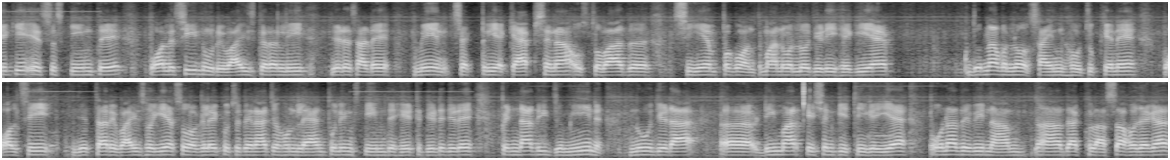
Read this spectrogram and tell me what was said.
ਦੱਸਦੀਏ ਕਿ ਇਸ ਸਕੀਮ ਤੇ ਪਾਲਿਸੀ ਨੂੰ ਰਿਵਾਈਜ਼ ਕਰਨ ਲਈ ਜਿਹੜੇ ਸਾਡੇ ਮੇਨ ਸੈਕਟਰੀ ਹੈ ਕੈਪਸਨ ਆ ਉਸ ਤੋਂ ਬਾਅਦ ਸੀਐਮ ਭਗਵੰਤ ਮਾਨ ਵੱਲੋਂ ਜਿਹੜੀ ਹੈਗੀ ਹੈ ਦੋਨਾਂ ਵੱਲੋਂ ਸਾਈਨ ਹੋ ਚੁੱਕੇ ਨੇ। ਪਾਲਿਸੀ ਜਿੱਤਾ ਰਿਵਾਈਜ਼ ਹੋਈ ਹੈ, ਸੋ ਅਗਲੇ ਕੁਝ ਦਿਨਾਂ 'ਚ ਹੁਣ ਲੈਂਡ ਪੁਲਿੰਗ ਸਕੀਮ ਦੇ ਹੇਠ ਜਿਹੜੇ ਜਿਹੜੇ ਪਿੰਡਾਂ ਦੀ ਜ਼ਮੀਨ ਨੂੰ ਜਿਹੜਾ ਡੀਮਾਰਕੇਸ਼ਨ ਕੀਤੀ ਗਈ ਹੈ, ਉਹਨਾਂ ਦੇ ਵੀ ਨਾਮ ਦਾ ਖੁਲਾਸਾ ਹੋ ਜਾਏਗਾ।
